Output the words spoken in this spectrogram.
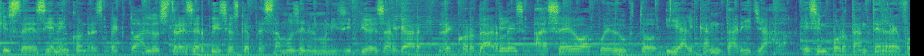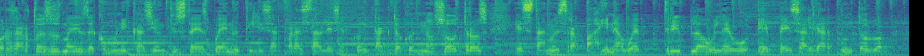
que ustedes tienen con respecto a los tres servicios que prestamos en el municipio de Salgar. Recordarles aseo, acueducto y alcantarillado. Es importante reforzar todos esos medios de comunicación que ustedes pueden utilizar para establecer contacto con nosotros. Está nuestra página web www.epsalgar.gov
